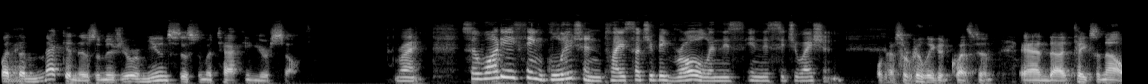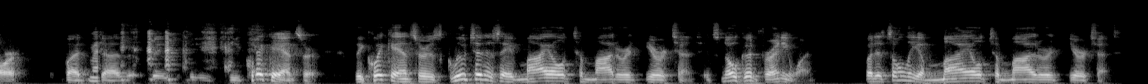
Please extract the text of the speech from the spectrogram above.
But right. the mechanism is your immune system attacking yourself. Right. So why do you think gluten plays such a big role in this in this situation? Well, that's a really good question, and uh, takes an hour. But right. uh, the, the, the, the quick answer, the quick answer is gluten is a mild to moderate irritant. It's no good for anyone, but it's only a mild to moderate irritant.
